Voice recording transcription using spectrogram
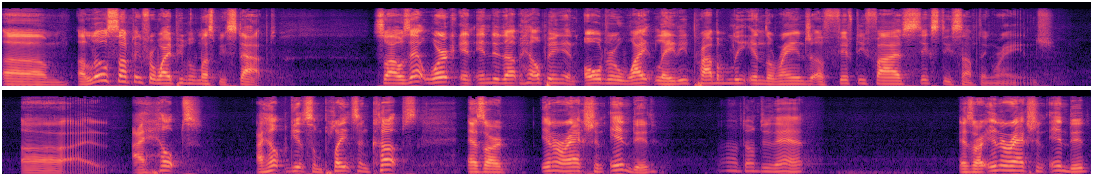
Um, a little something for white people must be stopped. So I was at work and ended up helping an older white lady, probably in the range of 55, 60 something range. Uh, I, helped I helped get some plates and cups as our interaction ended. Oh, don't do that. As our interaction ended,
